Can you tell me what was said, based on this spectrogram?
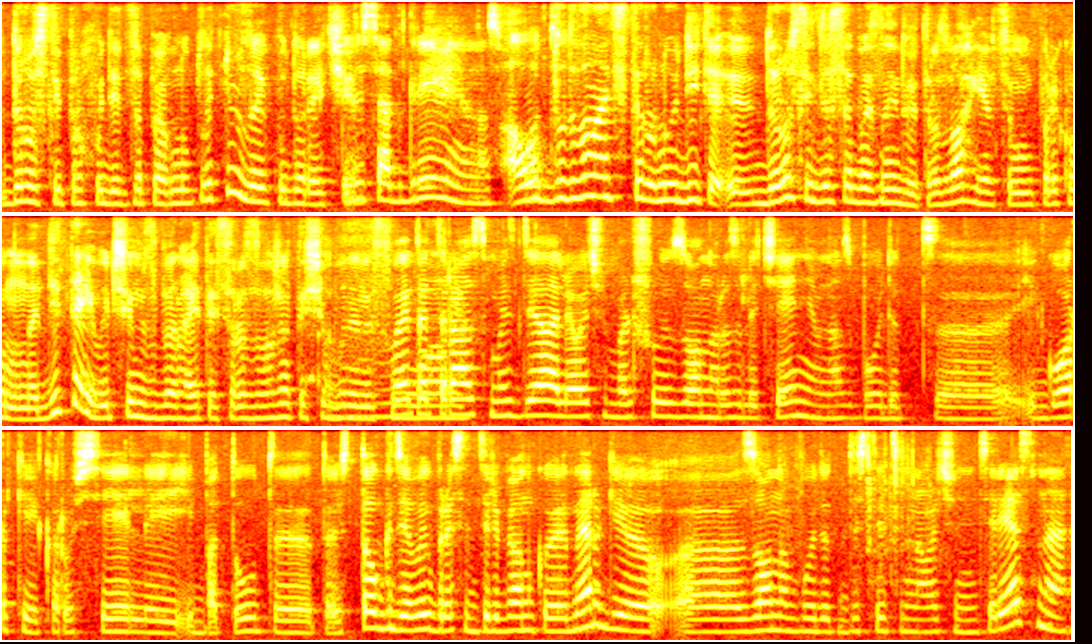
Дорослі проходять за певну платню, за яку, до речі. 50 гривен у нас А от до 12 років, ну дітя, е, дорослі для себе знайдуть розваги, я в цьому переконана. Дітей ви чим збираєтесь розважати, щоб вони не В сумували? этот раз мы сделали очень большую зону развлечений. У нас будет э, и горки, и карусели, и батуты. То есть то, где выбросить ребенку энергию, э, зона будет действительно очень интересная.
